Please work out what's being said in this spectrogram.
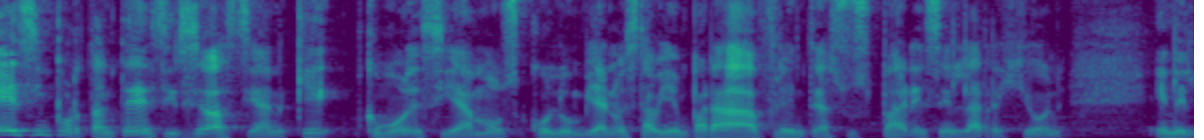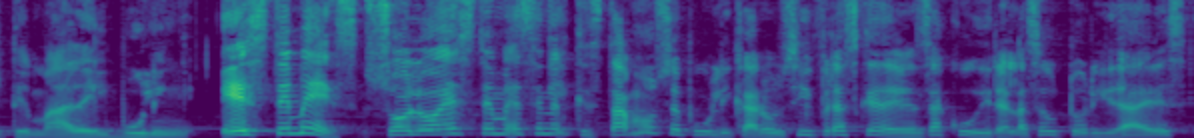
es importante decir, Sebastián, que, como decíamos, Colombia no está bien parada frente a sus pares en la región en el tema del bullying. Este mes, solo este mes en el que estamos, se publicaron cifras que deben sacudir a las autoridades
